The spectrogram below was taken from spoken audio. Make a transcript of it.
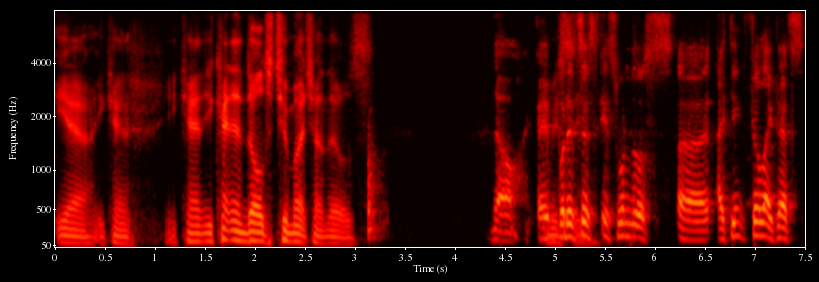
yeah, you can't, you can't, you can't indulge too much on those. No, Let but it's just it's one of those. Uh, I think feel like that's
